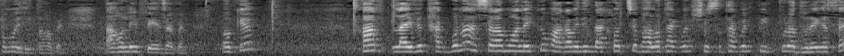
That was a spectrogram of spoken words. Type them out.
সময় দিতে হবে। তাহলেই পেয়ে যাবেন। ওকে আর লাইভে থাকব না। আসসালামু আলাইকুম। আগামী দিন দেখা হচ্ছে। ভালো থাকবেন, সুস্থ থাকবেন। পিঠ পুরা ধরে গেছে।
